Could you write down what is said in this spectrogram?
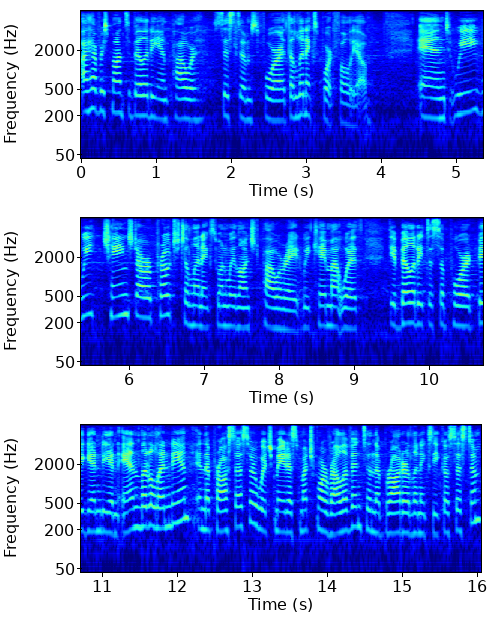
I have responsibility in Power Systems for the Linux portfolio. And we, we changed our approach to Linux when we launched Power 8. We came out with the ability to support Big Endian and Little Endian in the processor, which made us much more relevant in the broader Linux ecosystem.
